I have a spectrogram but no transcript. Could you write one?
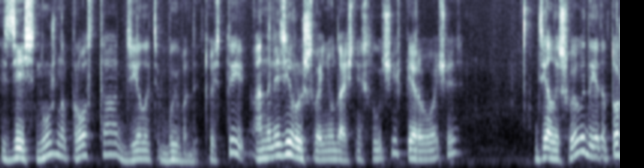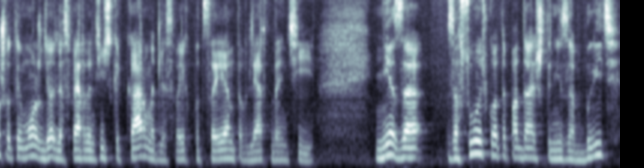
здесь нужно просто делать выводы. То есть ты анализируешь свои неудачные случаи в первую очередь, делаешь выводы, и это то, что ты можешь делать для своей ортодонтической кармы, для своих пациентов, для ортодонтии. Не за, засунуть куда-то подальше, не забыть,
